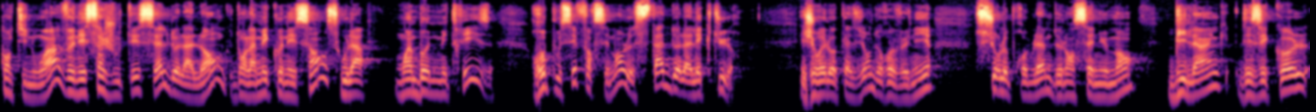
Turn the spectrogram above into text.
continua venait s'ajouter celle de la langue dont la méconnaissance ou la moins bonne maîtrise repoussait forcément le stade de la lecture. Et j'aurai l'occasion de revenir sur le problème de l'enseignement bilingue des écoles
